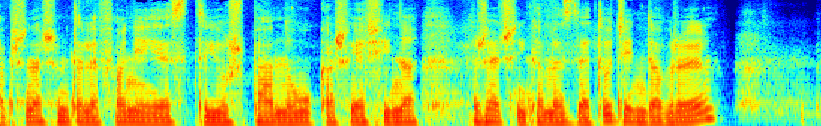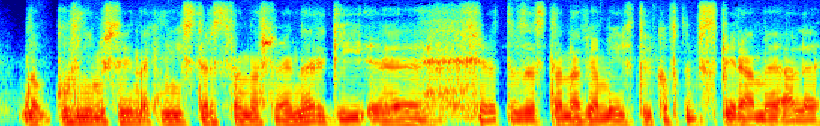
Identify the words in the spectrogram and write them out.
A przy naszym telefonie jest już pan Łukasz Jasina, rzecznik MSZ-u. Dzień dobry. No, głównie myślę jednak Ministerstwa Naszej Energii e, się tu zastanawia, my ich tylko w tym wspieramy, ale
